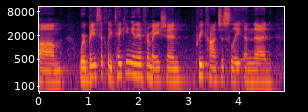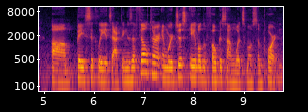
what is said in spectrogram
Um, we're basically taking in information pre-consciously and then um, basically it's acting as a filter and we're just able to focus on what's most important.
